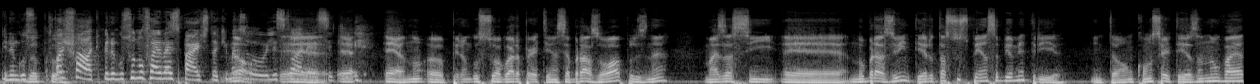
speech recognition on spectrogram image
Piranguçu, pode falar que Piranguçu não faz mais parte daqui, mas não, ele esclarece é, aqui. É, é no, Piranguçu agora pertence a Brasópolis, né? Mas assim, é, no Brasil inteiro está suspensa a biometria. Então, com certeza não vai,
